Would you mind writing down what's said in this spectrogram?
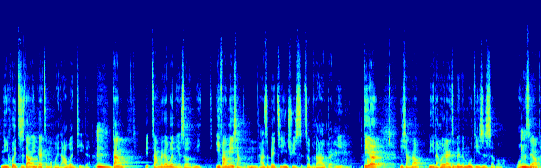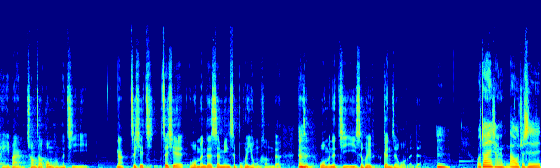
你会知道应该怎么回答问题的，嗯。当长辈在问你的时候，你一方面想着，嗯，他是被基因驱使，这不是他的本意。第二，你想到你的回来这边的目的是什么？我们是要陪伴，创造共同的记忆。那这些这些，我们的生命是不会永恒的，但是我们的记忆是会跟着我们的，嗯。我突然想到，就是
